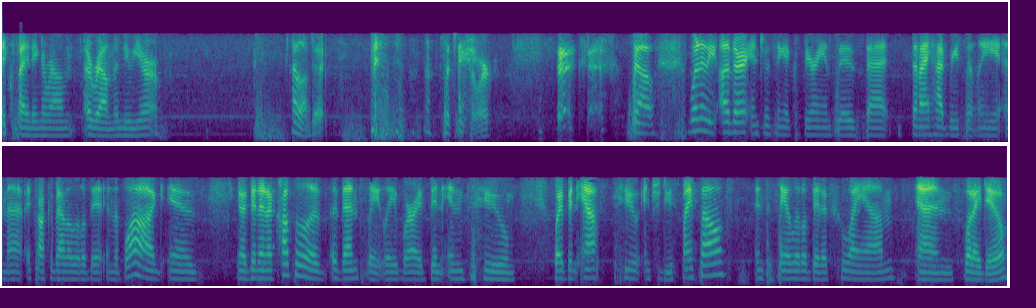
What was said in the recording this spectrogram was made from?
exciting around around the new year. I loved it. Such a dork. So, one of the other interesting experiences that that I had recently, and that I talk about a little bit in the blog, is you know I've been in a couple of events lately where I've been into, where I've been asked to introduce myself and to say a little bit of who I am and what I do,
